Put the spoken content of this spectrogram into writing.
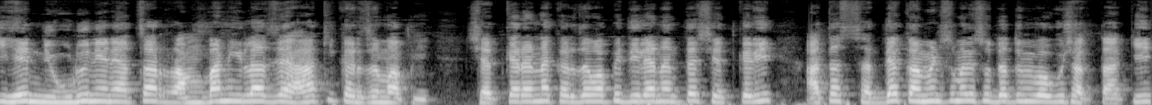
की हे निवडून येण्याचा रामबाण इलाज आहे हा की कर्जमाफी? शेतकऱ्यांना कर्जमाफी दिल्यानंतर शेतकरी आता सध्या कमेंट्समध्ये सुद्धा तुम्ही बघू शकता की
